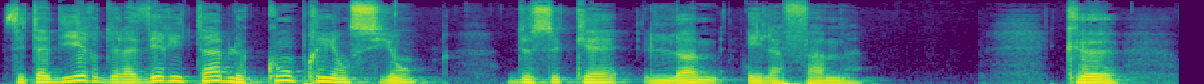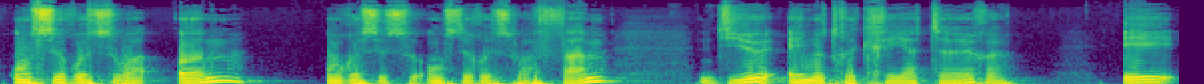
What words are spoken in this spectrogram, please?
c'est-à-dire de la véritable compréhension de ce qu'est l'homme et la femme. Que on se reçoit homme, on, se reçoit femme, Dieu est notre créateur et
